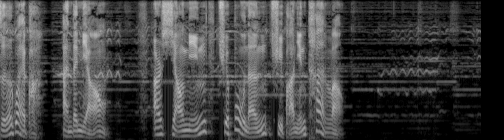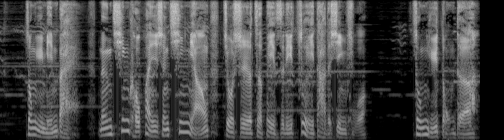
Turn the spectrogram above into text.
责怪吧，俺的娘。而想您，却不能去把您探望。终于明白，能亲口唤一声亲娘，就是这辈子里最大的幸福。终于懂得，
